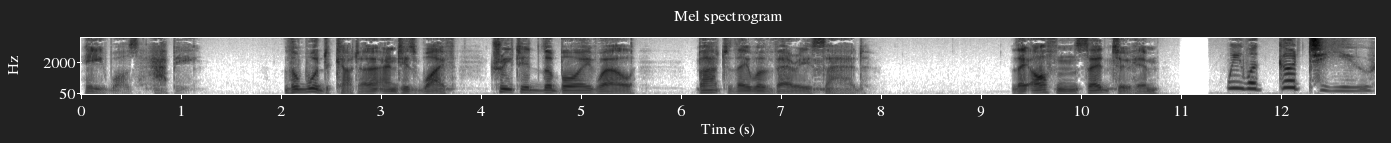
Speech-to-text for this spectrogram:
he was happy. The woodcutter and his wife treated the boy well, but they were very sad. They often said to him, We were good to you.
